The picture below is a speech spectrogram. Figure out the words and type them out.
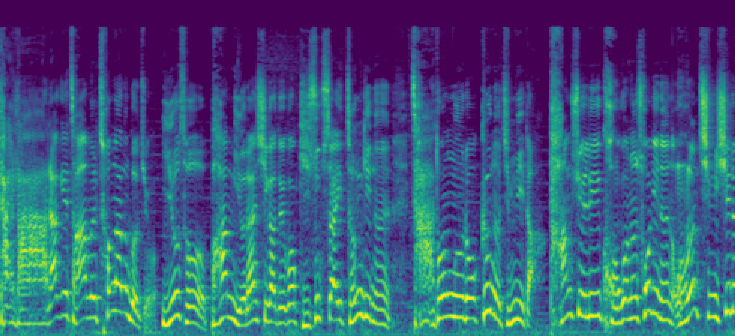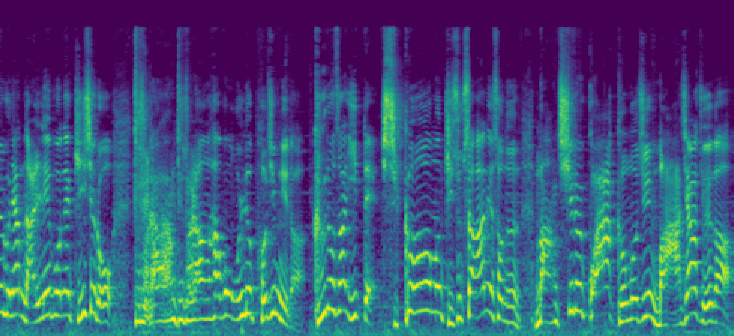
달달하게 잠을 청하는 거죠. 이어서 밤 11시가 되고 기숙사의 전기는 자동으로 끊어집니다. 당쉐리 코고는 소리는 온 침실을 그냥 날려보내 기세로 두드랑 두드랑 하고 울려 퍼집니다. 그러자 이때 시꺼먼 기숙사 안에서는 망치를 꽉 거머쥔 마자죄가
